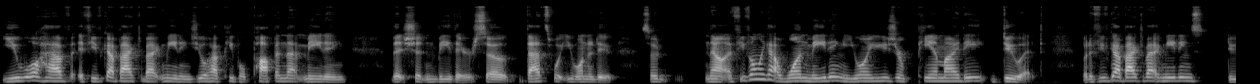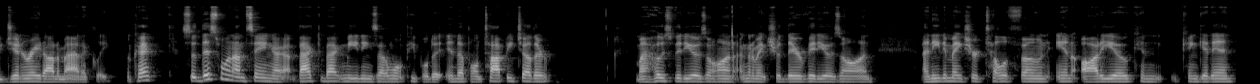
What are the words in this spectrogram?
you will have, if you've got back to back meetings, you'll have people pop in that meeting that shouldn't be there. So that's what you want to do. So now, if you've only got one meeting and you want to use your PMID, do it. But if you've got back to back meetings, do generate automatically. Okay? So this one I'm saying uh, I got back to back meetings. I don't want people to end up on top each other. My host video is on. I'm going to make sure their video is on. I need to make sure telephone and audio can, can get in,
